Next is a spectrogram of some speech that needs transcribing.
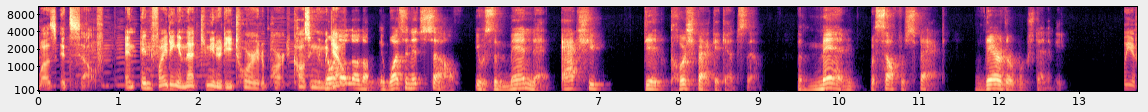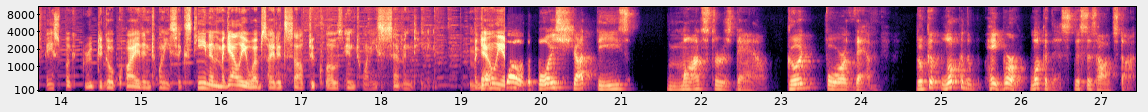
was itself, and infighting in that community tore it apart, causing the Megalia. No, no, no, no. It wasn't itself. It was the men that actually did pushback against them. The men with self-respect, they're their worst enemy. A Facebook group to go quiet in 2016 and the Megalia website itself to close in 2017. Megalia. So the boys shut these monsters down. Good for them. Look at look at the hey world, look at this. This is how it's done.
